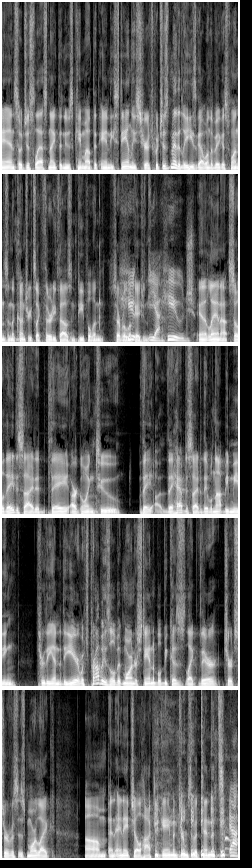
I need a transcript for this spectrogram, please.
And so just last night, the news came out that Andy Stanley's church, which is admittedly, he's got one of the biggest ones in the country. It's like 30,000 people in several Hu- locations yeah, huge. in Atlanta. So they decided they are going to, they, they have decided they will not be meeting through the end of the year, which probably is a little bit more understandable because like their church service is more like um, an NHL hockey game in terms of attendance. yeah,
